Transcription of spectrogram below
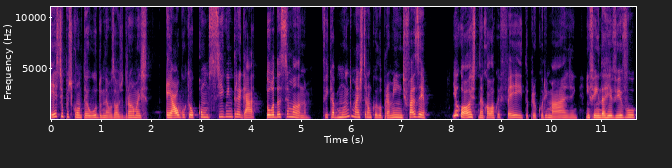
Esse tipo de conteúdo, né, os audiodramas, é algo que eu consigo entregar toda semana. Fica muito mais tranquilo para mim de fazer. E eu gosto, né? Coloco efeito, procuro imagem, enfim, ainda revivo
